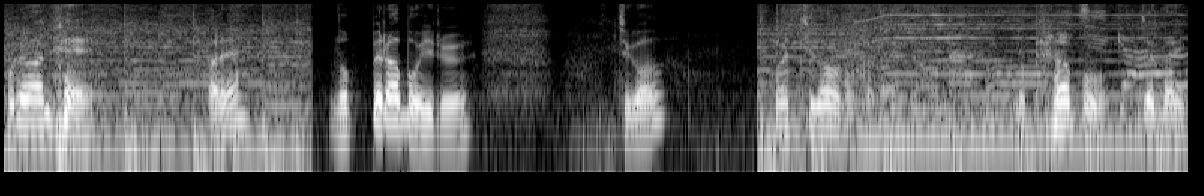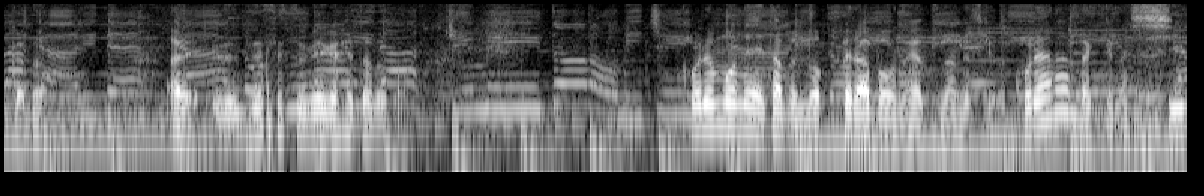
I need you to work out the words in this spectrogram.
これはねあれ？のっぺらぼういる？違う？これ違うのかな？のっぺらぼうじゃないかな。あれ？全然説明が下手だな。これもね多分のっぺらぼうのやつなんですけどこれは何だっけな？シミ？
